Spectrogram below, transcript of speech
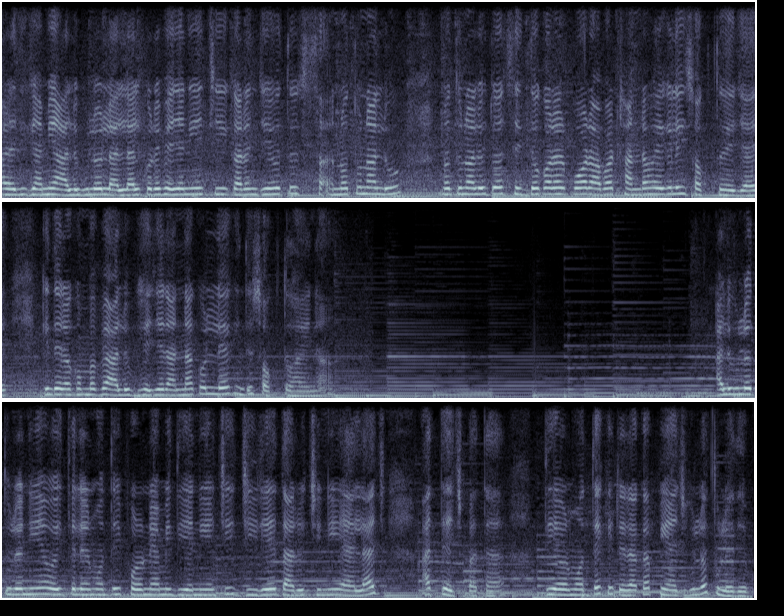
আর এদিকে আমি আলুগুলো লাল লাল করে ভেজে নিয়েছি, কারণ যেহেতু নতুন আলু, নতুন আলুটা সিদ্ধ করার পর আবার ঠান্ডা হয়ে গেলেই শক্ত হয়ে যায়। কিন্তু এরকমভাবে আলু ভেজে রান্না করলে কিন্তু শক্ত হয় না। আলুগুলো তুলে নিয়ে ওই তেলের মধ্যেই ফোড়নে আমি দিয়ে নিয়েছি জিরে, দারুচিনি, এলাচ আর তেজপাতা। দিয়ে ওর মধ্যে কেটে রাখা পেঁয়াজগুলো তুলে দেব।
